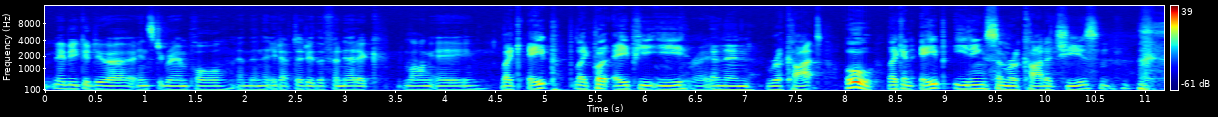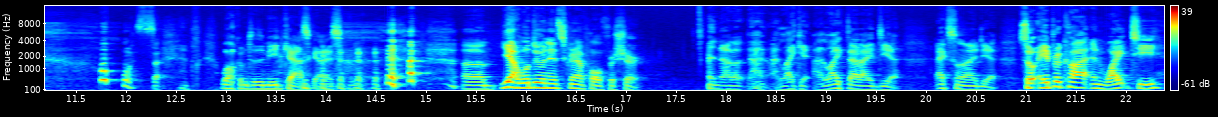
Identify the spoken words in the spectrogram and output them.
maybe you could do a Instagram poll, and then you'd have to do the phonetic long A. like ape, like put A P E Right. and then ricotta. Oh, like an ape eating some ricotta cheese. Welcome to the Meadcast, guys. um, yeah, we'll do an Instagram poll for sure. And now that, I like it. I like that idea. Excellent idea. So apricot and white tea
